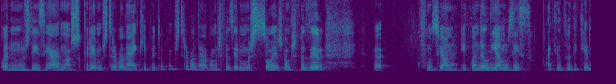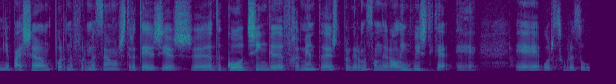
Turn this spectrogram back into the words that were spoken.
quando nos dizem, ah, nós queremos trabalhar em equipa, então vamos trabalhar, vamos fazer umas sessões, vamos fazer. Uh, funciona. E quando aliamos isso aquilo que eu digo que é a minha paixão, pôr na formação estratégias uh, de coaching, uh, ferramentas de programação neurolinguística, é, é ouro sobre azul.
